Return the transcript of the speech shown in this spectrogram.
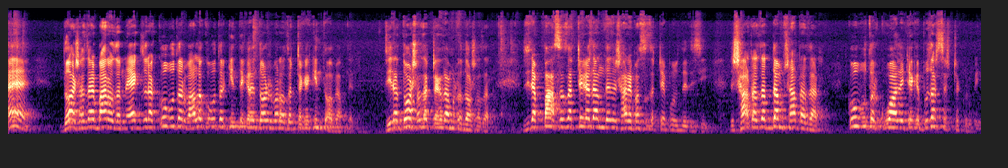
হ্যাঁ? দশ হাজার, বারো হাজার না, এক জোড়া কবুতর, ভালো কবুতর কিনতে গেলে দশ, বারো হাজার টাকা কিনতে হবে আপনার যেটা দশ হাজার টাকা দাম, ওটা দশ হাজার। যেটা পাঁচ হাজার টাকা দাম দেবে সাড়ে পাঁচ হাজার টাকা পৌঁছে দিছি। সাত হাজার দাম, সাত হাজার। কবুতর কোয়ালিটিকে বোঝার চেষ্টা করবেন।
